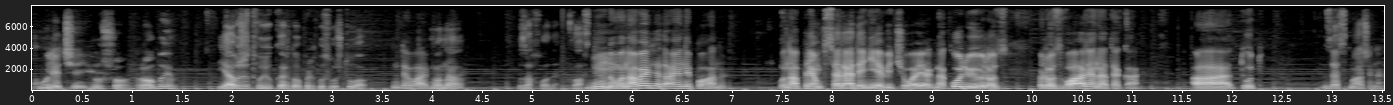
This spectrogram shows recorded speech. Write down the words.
курячий. Ну що, пробуємо? Я вже твою картопельку скуштував. Давай, Вона вона. заходить. Класно. Ну вона виглядає непогано. Вона прям всередині, я відчуваю, як на колію роз, розварена така, а тут засмажена.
